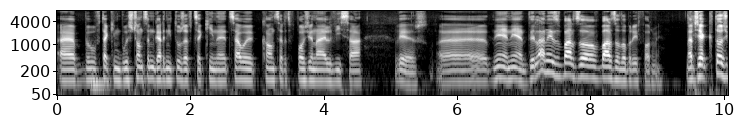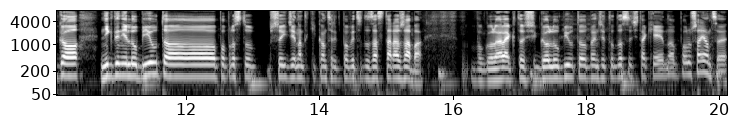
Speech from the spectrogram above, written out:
E, był w takim błyszczącym garniturze w cekiny, cały koncert w pozie na Elvisa. Wiesz, e, nie, nie, Dylan jest w bardzo, w bardzo dobrej formie. Znaczy, jak ktoś go nigdy nie lubił, to po prostu przyjdzie na taki koncert i powie, co to za stara żaba w ogóle, ale jak ktoś go lubił, to będzie to dosyć takie, no, poruszające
